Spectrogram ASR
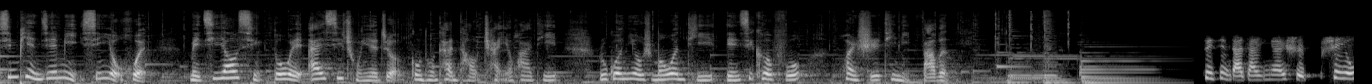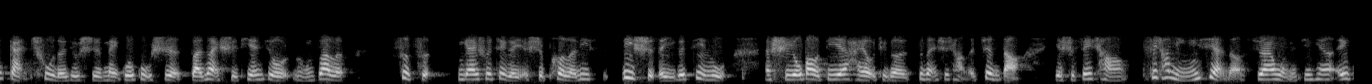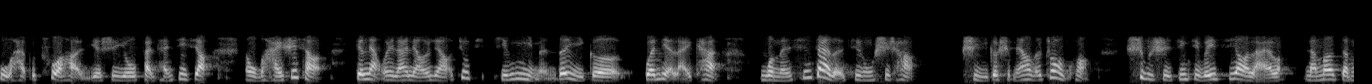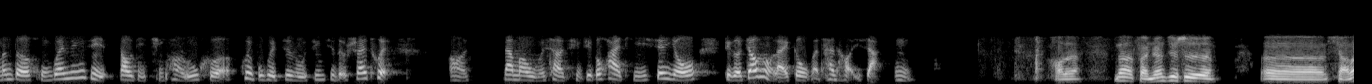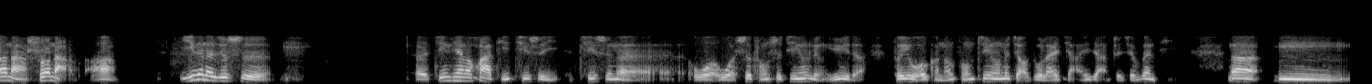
芯片揭秘新友会，每期邀请多位 IC 从业者共同探讨产业话题。如果你有什么问题，联系客服，幻时替你发问。最近大家应该是深有感触的，就是美国股市短短十天就熔断了四次，应该说这个也是破了历史历史的一个记录。那石油暴跌，还有这个资本市场的震荡也是非常非常明显的。虽然我们今天 A 股还不错哈，也是有反弹迹象，那我们还是想跟两位来聊一聊，就凭你们的一个观点来看，我们现在的金融市场是一个什么样的状况？是不是经济危机要来了？那么咱们的宏观经济到底情况如何？会不会进入经济的衰退？啊，那么我们想请这个话题先由这个张总来跟我们探讨一下。嗯，好的，那反正就是呃想到哪说哪啊。一个呢就是呃今天的话题其实其实呢我我是从事金融领域的，所以我可能从金融的角度来讲一讲这些问题。那嗯。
